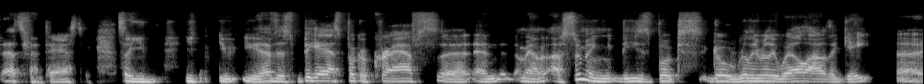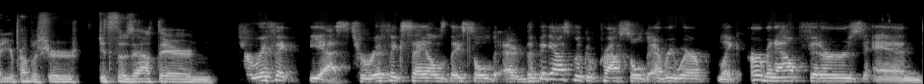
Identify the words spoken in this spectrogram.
That's fantastic. So you you you you have this big ass book of crafts, uh, and I mean, I'm assuming these books go really really well out of the gate. Uh, your publisher gets those out there and terrific yes terrific sales they sold uh, the big ass book of crafts sold everywhere like urban outfitters and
